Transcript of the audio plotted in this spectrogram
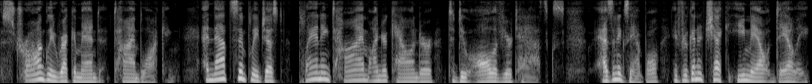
strongly recommend time blocking. And that's simply just planning time on your calendar to do all of your tasks. As an example, if you're going to check email daily,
